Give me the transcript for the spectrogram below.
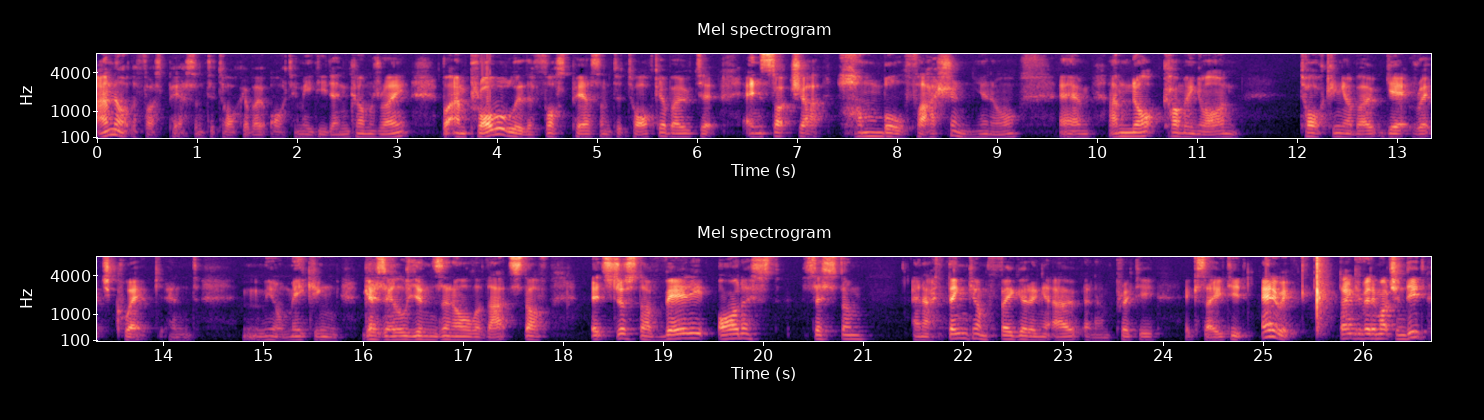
I'm not the first person to talk about automated incomes, right? But I'm probably the first person to talk about it in such a humble fashion, you know. Um, I'm not coming on talking about get rich quick and you know making gazillions and all of that stuff. It's just a very honest system, and I think I'm figuring it out, and I'm pretty excited. Anyway, thank you very much indeed.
